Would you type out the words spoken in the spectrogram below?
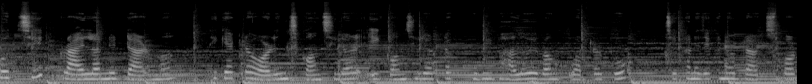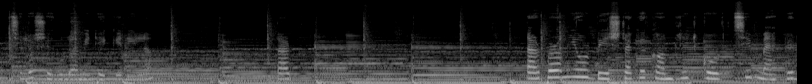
করছি ক্রাইলানের ডার্মা থেকে একটা অরেঞ্জ কনসিলার এই কনসিলারটা খুবই ভালো এবং ওয়াটারপ্রুফ যেখানে যেখানে ডার্ক স্পট ছিল, সেগুলো আমি ঢেকে নিলাম। তার, তারপর আমি ওর বেসটাকে কমপ্লিট করছি ম্যাকের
